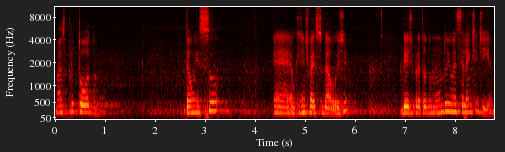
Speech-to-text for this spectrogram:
mas para o todo. Então, isso é o que a gente vai estudar hoje. Beijo para todo mundo e um excelente dia.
